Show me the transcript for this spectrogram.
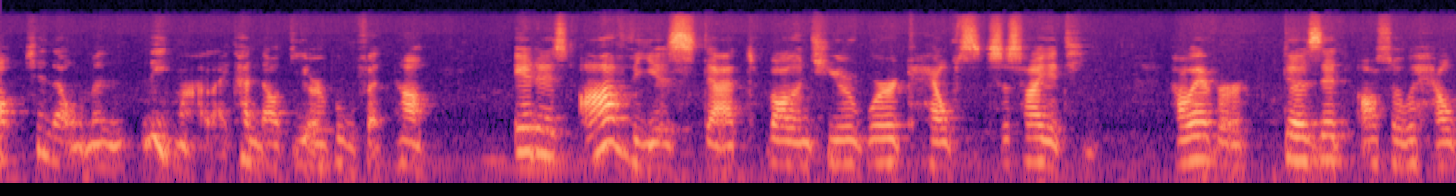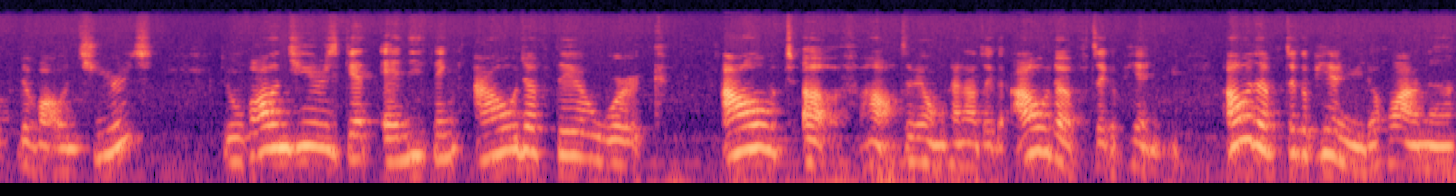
好，现在我们立马来看到第二部分哈。It is obvious that volunteer work helps society. However, does it also help the volunteers? Do volunteers get anything out of their work? Out of 哈，这边我们看到这个 out of 这个片语，out of 这个片语的话呢，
